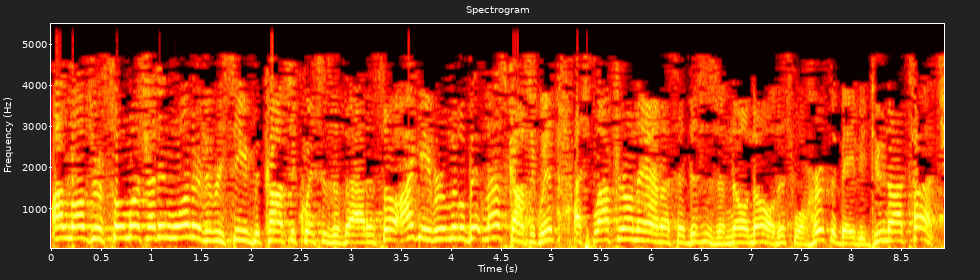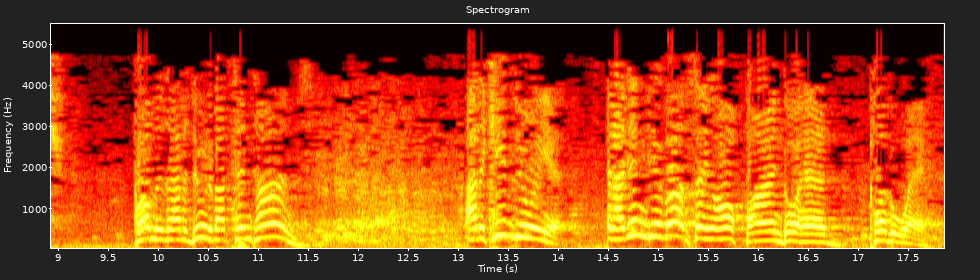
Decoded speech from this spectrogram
I loved her so much I didn't want her to receive the consequences of that. And so I gave her a little bit less consequence. I slapped her on the hand. I said, this is a no, no. This will hurt the baby. Do not touch. Problem is I had to do it about ten times. I had to keep doing it. And I didn't give up saying, oh, fine, go ahead, plug away.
